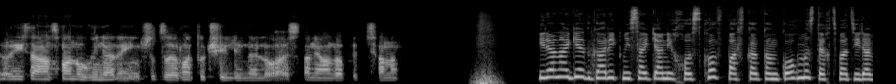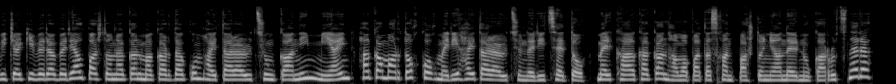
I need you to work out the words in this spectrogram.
իր տարանցման ուղիները, ինչը ձեռնտու չի լինելու Հայաստանի Հանրապետությանը։ Իրանագետ Գարիկ Միսակյանի խոսքով պարսկական կողմը ստեղծված իրավիճակի վերաբերյալ պաշտոնական մակարդակում հայտարարություն կանի միայն հակամարտող կողմերի հայտարարություններից հետո։ Մեր քաղաքական համապատասխան պաշտոնյաներն ու կառույցները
